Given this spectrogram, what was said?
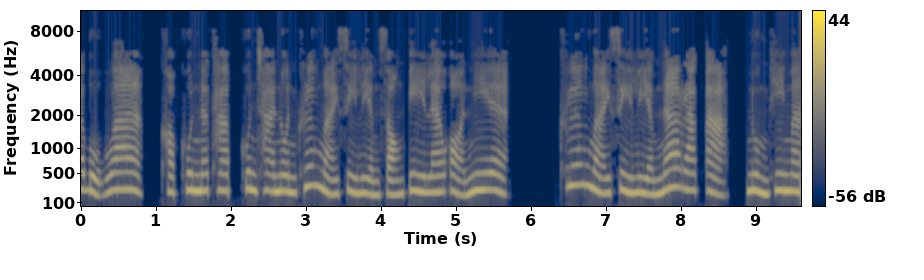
ระบุว่า ขอบคุณนะครับ คุณชานนเครื่องหมายสี่เหลี่ยมสองปีแล้วอ่อนเนี่ย เครื่องหมายสี่เหลี่ยมน่ารักอะ หนุ่มทีมา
